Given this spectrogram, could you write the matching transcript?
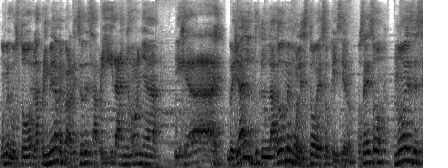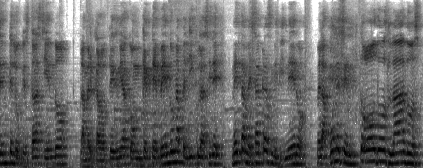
No me gustó. La primera me pareció desabrida, ñoña. Y dije, ay. Pues ya la dos me molestó eso que hicieron. O sea, eso no es decente lo que está haciendo la mercadotecnia con que te venda una película así de, neta, me sacas mi dinero, me la pones en todos lados,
